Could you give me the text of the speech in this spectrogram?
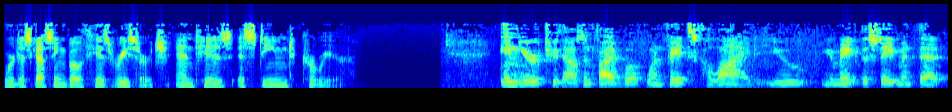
We're discussing both his research and his esteemed career. In your 2005 book, When Faiths Collide, you, you make the statement that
